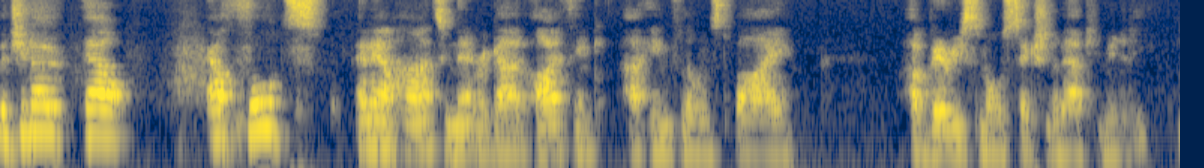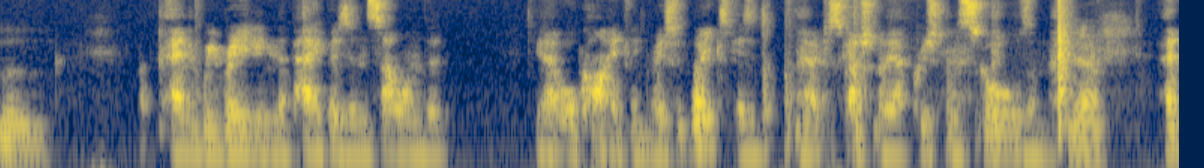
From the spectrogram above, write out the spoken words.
But you know, our our thoughts and our hearts in that regard, I think, are influenced by a very small section of our community. Mm. And we read in the papers and so on that, you know, all kind in recent weeks there's a you know discussion about Christian schools and Yeah. And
